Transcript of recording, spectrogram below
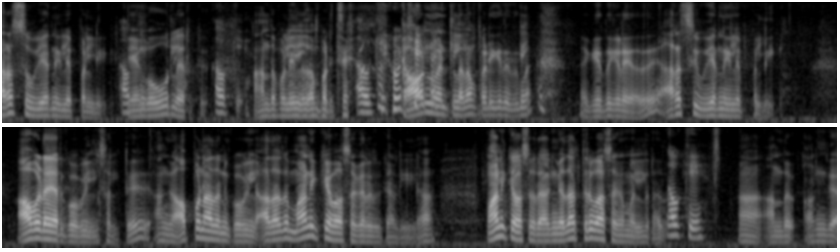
அரசு உயர்நிலைப் பள்ளி. எங்கள் ஊரில் இருக்குது ஓகே அந்த பள்ளியில் தான் படித்தேன் ஓகே கவர்மெண்ட்லலாம் படிக்கிறதுக்குலாம் எனக்கு இது கிடையாது. அரசு உயர்நிலைப் பள்ளி. ஆவடையார் கோவில்னு சொல்லிட்டு அங்கே அப்பநாதன் கோவில் அதாவது மாணிக்க வாசகர் இருக்காரு இல்லையா? மாணிக்க வாசகர் அங்கே தான் திருவாசகம் எழுதுனது. ஓகே அந்த அங்கே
